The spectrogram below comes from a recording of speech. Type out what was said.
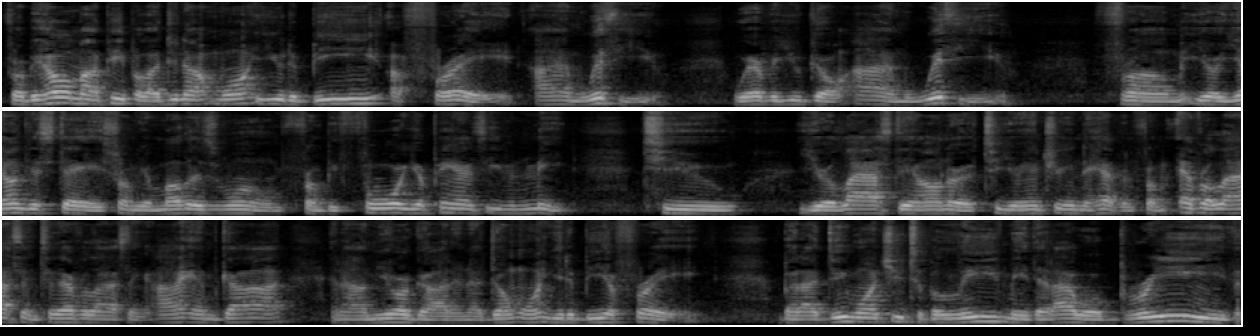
For behold, my people, I do not want you to be afraid. I am with you wherever you go. I am with you from your youngest days, from your mother's womb, from before your parents even meet, to your last day on earth, to your entry into heaven, from everlasting to everlasting. I am God and I'm your God, and I don't want you to be afraid. But I do want you to believe me that I will breathe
